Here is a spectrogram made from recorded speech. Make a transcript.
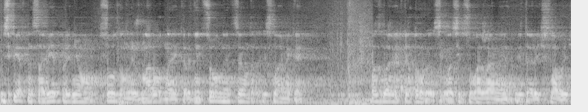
Экспертный совет при нем создан Международный координационный центр исламика, возглавить который согласился уважаемый Виталий Вячеславович.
